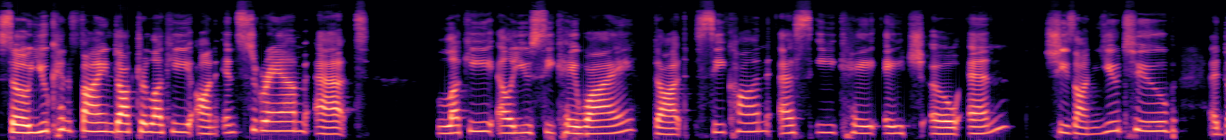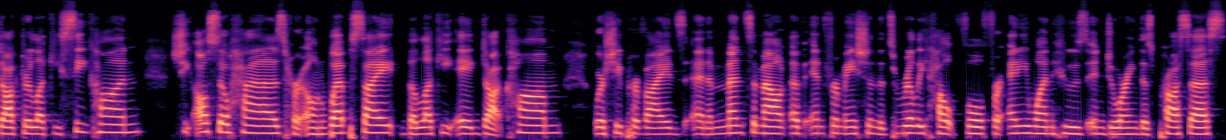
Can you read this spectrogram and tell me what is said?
So you can find Dr. Lucky on Instagram at Lucky L U C K Y dot Sekhon S E K H O N. She's on YouTube at Dr. Lucky Sekhon. She also has her own website, theluckyegg.com, where she provides an immense amount of information that's really helpful for anyone who's enduring this process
